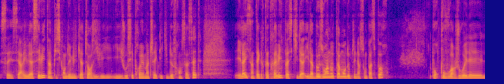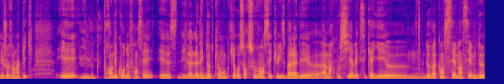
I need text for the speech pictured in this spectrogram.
c'est arrivé assez vite, hein, puisqu'en 2014, il, joue ses premiers matchs avec l'équipe de France à 7. Et là, il s'intègre très très vite parce qu'il a, il a besoin notamment d'obtenir son passeport pour pouvoir jouer les, Jeux Olympiques. Et il prend des cours de français. Et euh, l'anecdote qui, ressort souvent, c'est qu'il se baladait euh, à Marcoussis avec ses cahiers de vacances CM1, CM2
